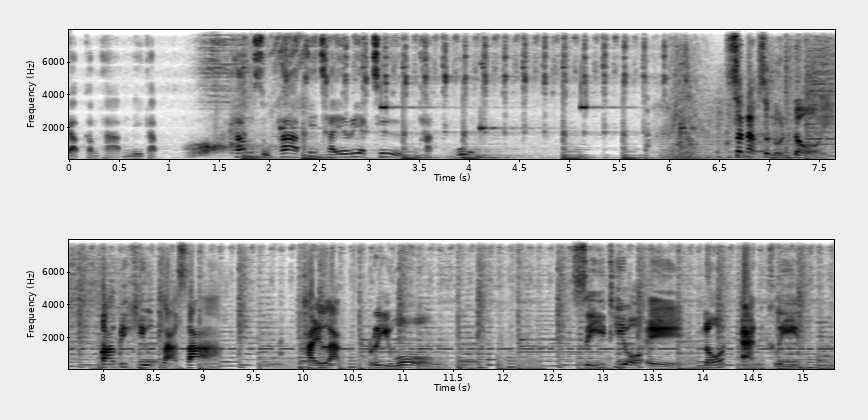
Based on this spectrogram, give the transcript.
กับคำถามนี้ครับคำสุภาพที่ใช้เรียกชื่อผักบุ้งสนับสนุนโดยบาร์บีคิวพลาซ่าไฮลักรีโวสี TOA Note and Clean สนั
